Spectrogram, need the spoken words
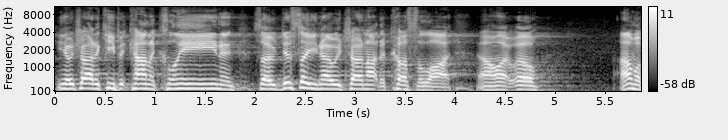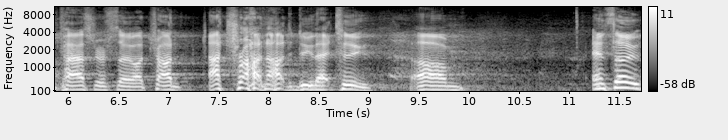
you know, try to keep it kind of clean. And so, just so you know, we try not to cuss a lot. And I'm like, well, I'm a pastor, so I try, I try not to do that too. Um, and so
